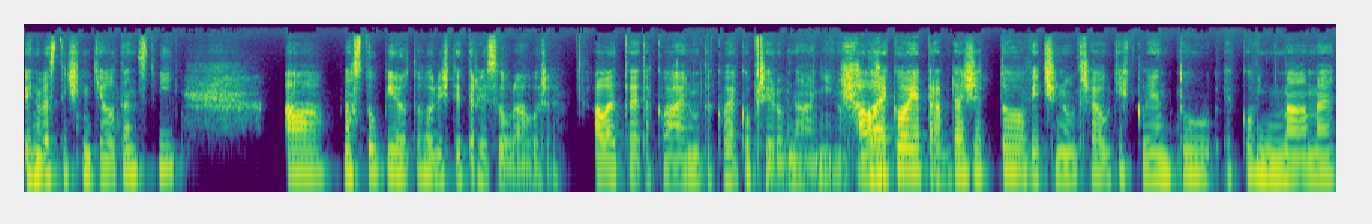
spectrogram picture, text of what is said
investiční těhotenství a nastoupí do toho, když ty trhy jsou nahoře. Ale to je taková jenom takové jako přirovnání. No. Ale jako je pravda, že to většinou třeba u těch klientů jako vnímáme,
